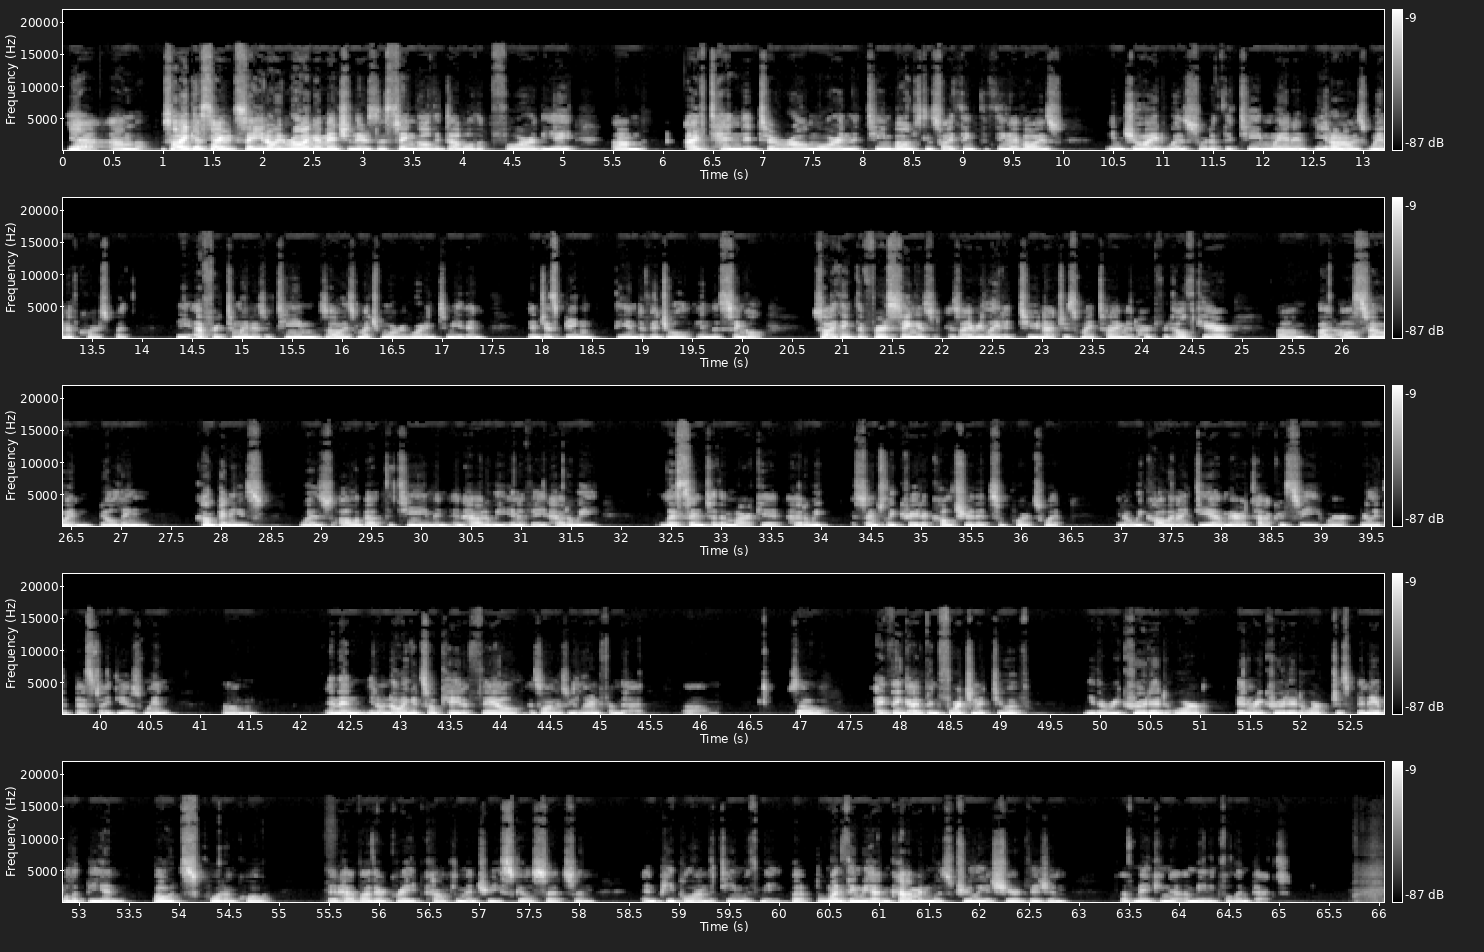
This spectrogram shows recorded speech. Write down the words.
Yeah um, so i guess i would say you know in rowing i mentioned there's the single the double the four the eight um, I've tended to row more in the team boats, and so I think the thing I've always enjoyed was sort of the team win. And you don't always win, of course, but the effort to win as a team is always much more rewarding to me than than just being the individual in the single. So I think the first thing is is I relate it to not just my time at Hartford Healthcare, um, but also in building companies was all about the team and, and how do we innovate? How do we listen to the market? How do we essentially create a culture that supports what you know we call an idea meritocracy, where really the best ideas win. Um, and then you know knowing it's okay to fail as long as we learn from that. Um, so I think I've been fortunate to have either recruited or been recruited or just been able to be in boats, quote unquote, that have other great complementary skill sets and and people on the team with me. But the one thing we had in common was truly a shared vision of making a meaningful impact.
